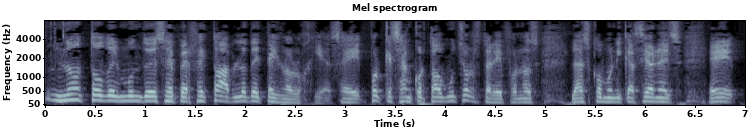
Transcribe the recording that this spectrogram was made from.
no todo el mundo es perfecto, hablo de tecnologías, eh, porque se han cortado mucho los teléfonos, las comunicaciones, eh,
